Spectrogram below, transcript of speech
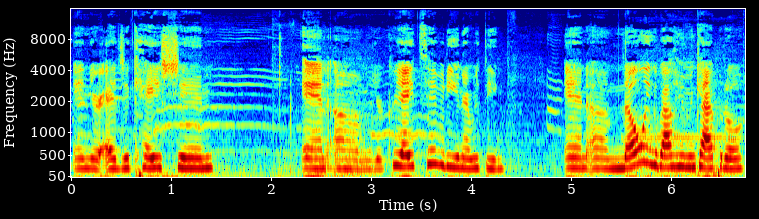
and your education and um, your creativity and everything. And um, knowing about human capital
